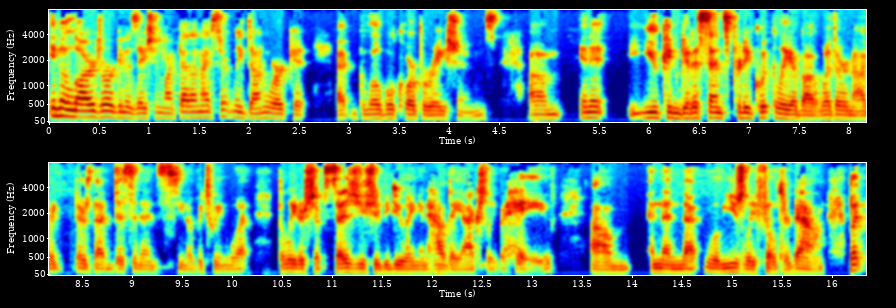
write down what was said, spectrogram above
in a large organization like that and i've certainly done work at at global corporations um, and it you can get a sense pretty quickly about whether or not it, there's that dissonance, you know, between what the leadership says you should be doing and how they actually behave, um, and then that will usually filter down. But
